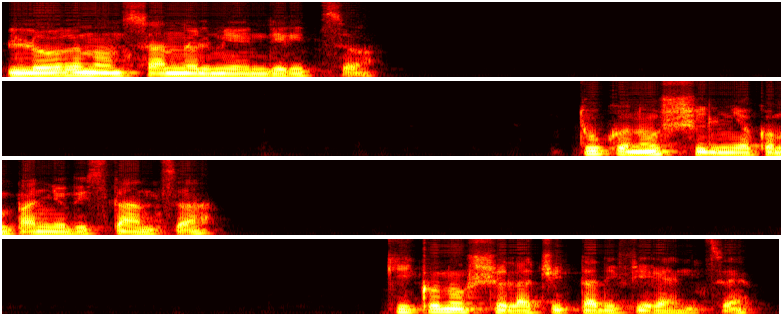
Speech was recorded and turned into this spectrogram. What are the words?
Loro non sanno il mio indirizzo. Tu conosci il mio compagno di stanza? Chi conosce la città di Firenze?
